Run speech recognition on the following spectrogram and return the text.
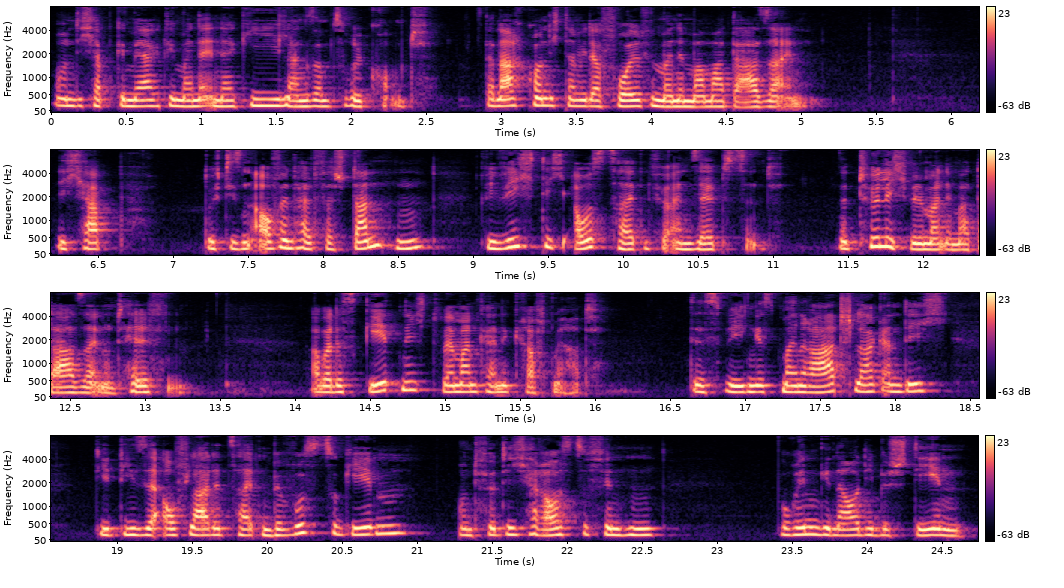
und ich habe gemerkt, wie meine Energie langsam zurückkommt. Danach konnte ich dann wieder voll für meine Mama da sein. Ich habe durch diesen Aufenthalt verstanden, wie wichtig Auszeiten für einen selbst sind. Natürlich will man immer da sein und helfen. Aber das geht nicht, wenn man keine Kraft mehr hat. Deswegen ist mein Ratschlag an dich, dir diese Aufladezeiten bewusst zu geben und für dich herauszufinden, worin genau die bestehen.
